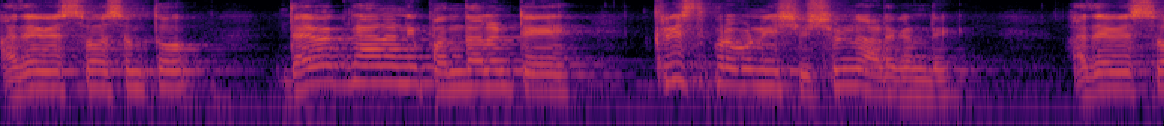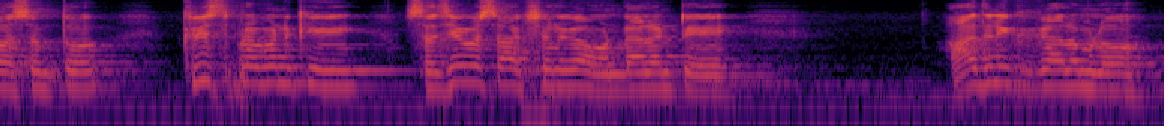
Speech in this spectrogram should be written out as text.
అదే విశ్వాసంతో దైవజ్ఞానాన్ని పొందాలంటే క్రీస్తు ప్రభుని శిష్యుల్ని అడగండి. అదే విశ్వాసంతో క్రీస్తు ప్రభునికి సజీవ సాక్షులుగా ఉండాలంటే ఆధునిక కాలంలో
